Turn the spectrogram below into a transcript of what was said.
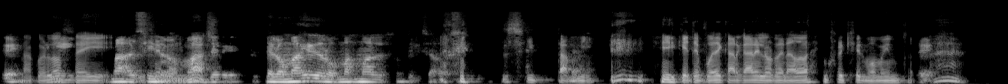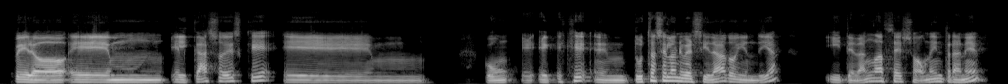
¿De acuerdo? de, los más, de, los más y de los más mal utilizados. Sí, también. Y que te puede cargar el ordenador en cualquier momento. Pero em, el caso es que em, con, e, e, es que em, tú estás en la universidad hoy en día y te dan acceso a una intranet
